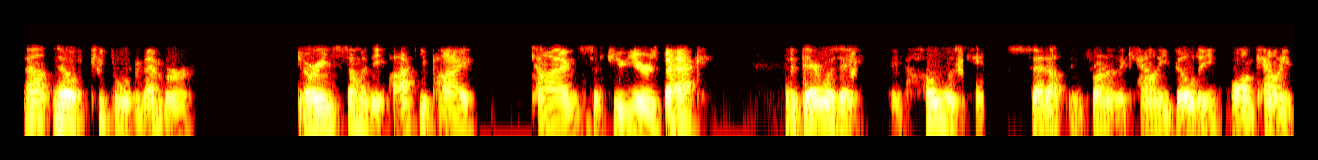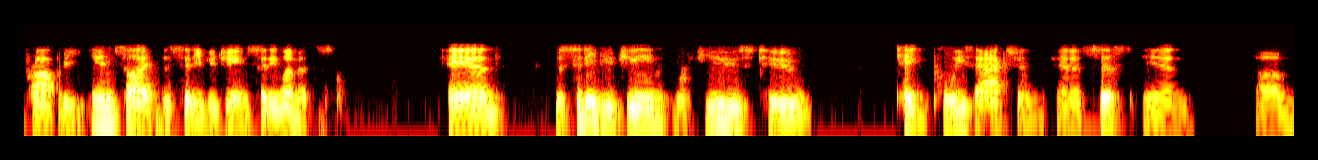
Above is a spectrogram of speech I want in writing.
I don't know if people remember during some of the Occupy times a few years back that there was a, a homeless camp set up in front of the county building on county property inside the city of Eugene city limits. And the city of Eugene refused to take police action and assist in um,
